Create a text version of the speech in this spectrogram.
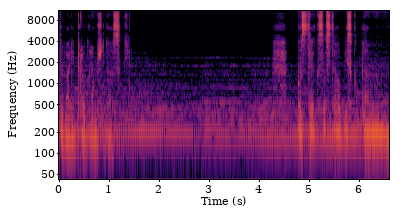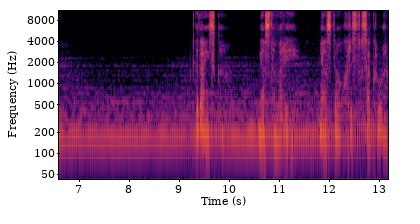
dawali program żydowski. Gustek został biskupem Gdańska, miasta Maryi, miasto Chrystusa Króla.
